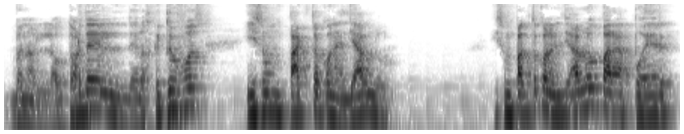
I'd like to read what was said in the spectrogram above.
bueno, el autor del- de los pitufos hizo un pacto con el diablo. Hizo un pacto con el diablo para poder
